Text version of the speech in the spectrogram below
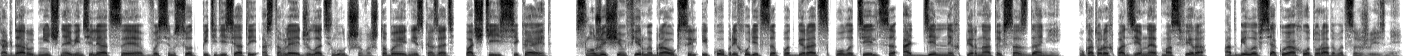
когда рудничная вентиляция в 850-й оставляет желать лучшего, чтобы не сказать «почти иссякает», служащим фирмы Брауксель и Ко приходится подбирать с пола тельца отдельных пернатых созданий, у которых подземная атмосфера отбила всякую охоту радоваться жизни.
